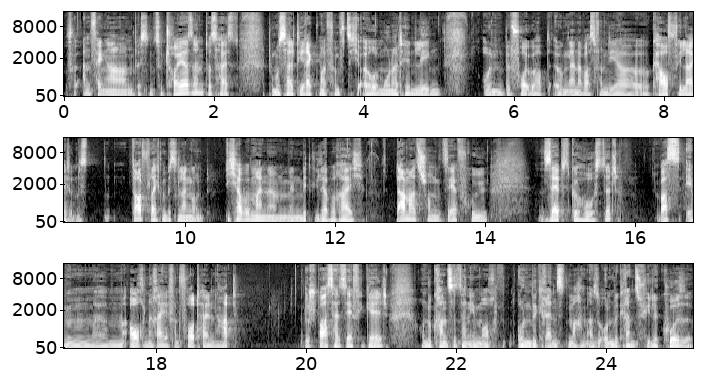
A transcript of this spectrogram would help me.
für Anfänger ein bisschen zu teuer sind. Das heißt, du musst halt direkt mal 50 Euro im Monat hinlegen und bevor überhaupt irgendeiner was von dir äh, kauft vielleicht und es dauert vielleicht ein bisschen lange und ich habe meinen, meinen Mitgliederbereich damals schon sehr früh selbst gehostet, was eben ähm, auch eine Reihe von Vorteilen hat. Du sparst halt sehr viel Geld und du kannst es dann eben auch unbegrenzt machen, also unbegrenzt viele Kurse.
